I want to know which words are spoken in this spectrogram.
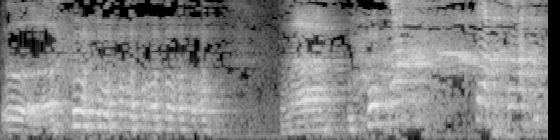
呃，啊，哈哈哈哈哈哈！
